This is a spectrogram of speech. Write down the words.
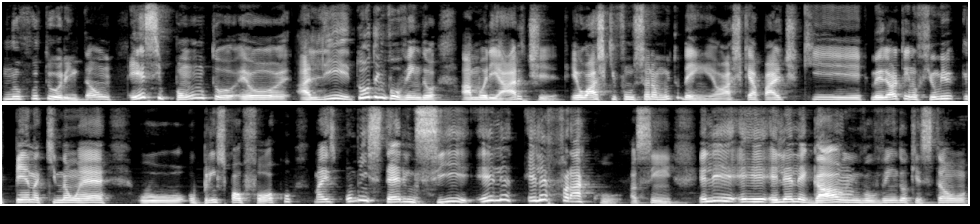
no futuro. Então, esse ponto, eu ali, tudo envolvendo a Moriarty, eu acho que funciona muito bem. Eu acho que é a parte que melhor tem no filme, pena que não é o, o principal foco, mas o mistério em si, ele, ele é fraco, assim, ele, ele é legal é. envolvendo a questão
